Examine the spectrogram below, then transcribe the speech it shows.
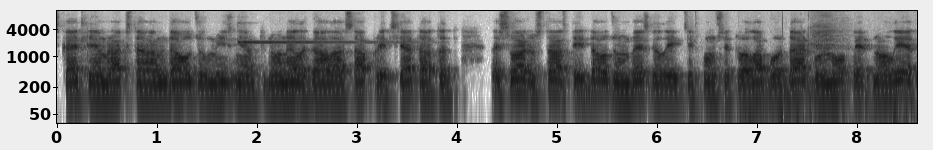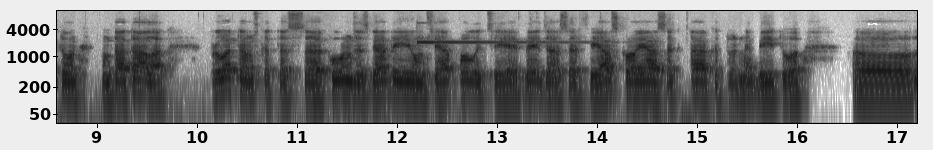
skaitļiem rakstāmi daudzumi izņemti no nelegālās aprits. Ja, tad es varu stāstīt daudzumu bezgalīgi, cik mums ir to labo darbu un nopietno lietu un, un tā tālāk. Protams, ka tas kundzes gadījums, ja policijai beidzās ar fiasko, jāsaka tā, ka tur nebija to uh,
